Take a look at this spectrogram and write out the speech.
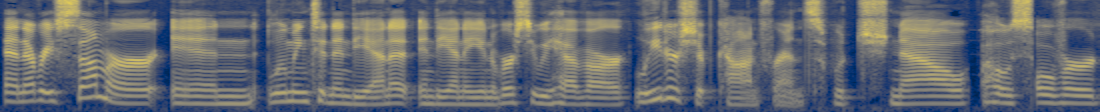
And every summer in Bloomington, Indiana, at Indiana University, we have our leadership conference, which now hosts over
